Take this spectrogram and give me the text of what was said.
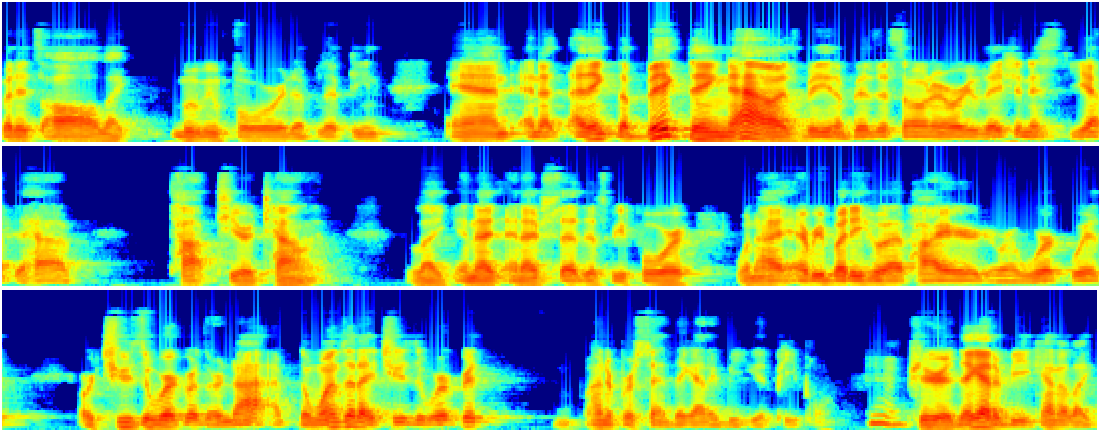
but it's all like moving forward, uplifting. And and I, think the big thing now as being a business owner organization is you have to have top tier talent. Like and I and I've said this before, when I everybody who I've hired or I work with or choose to work with or not, the ones that I choose to work with, 100% they got to be good people. Mhm. period. They got to be kind of like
